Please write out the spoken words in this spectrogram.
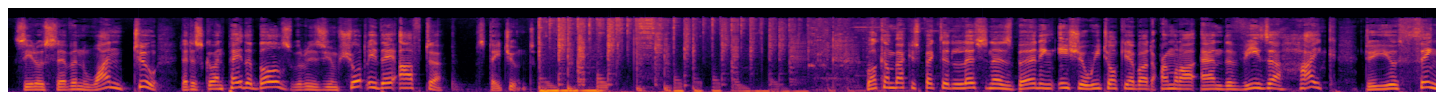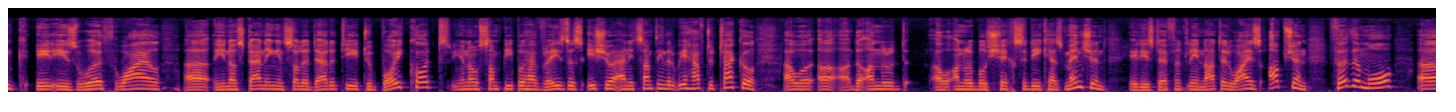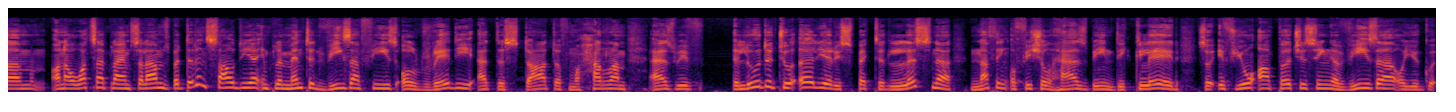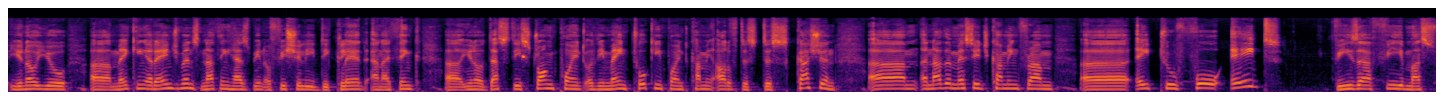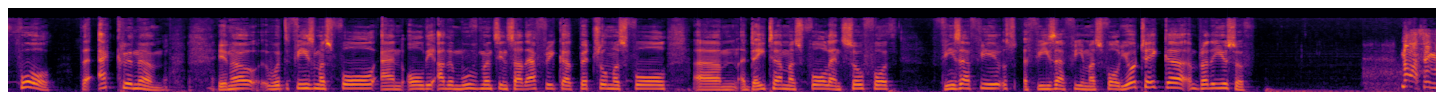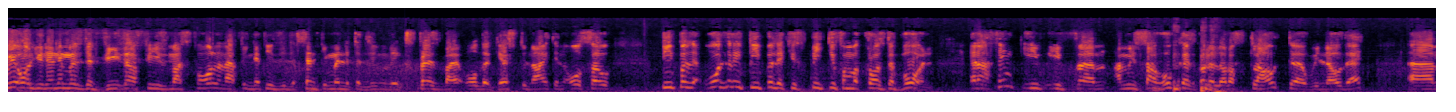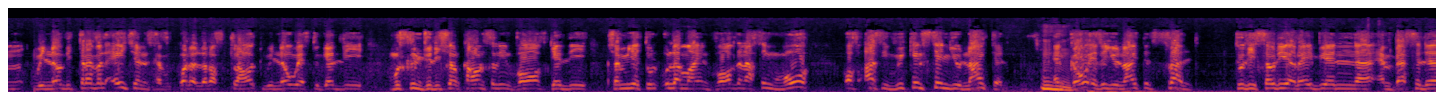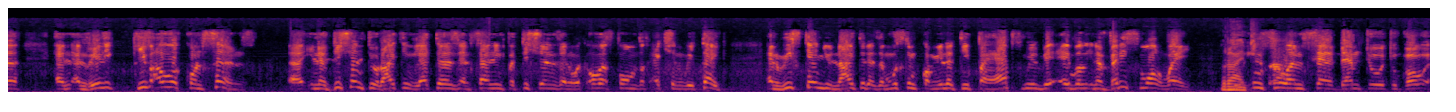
0712. Let us go and pay the bills. We'll resume shortly thereafter. Stay tuned. Welcome back, respected listeners. Burning issue. We're talking about Umrah and the visa hike. Do you think it is worthwhile, uh, you know, standing in solidarity to boycott? You know, some people have raised this issue, and it's something that we have to tackle. Our uh, uh the honored our Honorable Sheikh Sadiq has mentioned, it is definitely not a wise option. Furthermore, um, on our WhatsApp line, salams, but didn't Saudi implemented visa fees already at the start of Muharram, as we've alluded to earlier, respected listener, nothing official has been declared. So if you are purchasing a visa or you you know you uh, making arrangements, nothing has been officially declared. And I think uh, you know that's the strong point or the main talking point coming out of this discussion. Um, another message coming from uh, eight two four eight: visa fee must fall the acronym. You know, with fees must fall and all the other movements in South Africa, petrol must fall, um, data must fall, and so forth. Visa fees, visa fee must fall. Your take, uh, Brother Yusuf? No, I think we're all unanimous that visa fees must fall, and I think that is the sentiment that has been expressed by all the guests tonight, and also people, ordinary people that you speak to from across the board. And I think if, if um, I mean, SAHUC has got a lot of clout, uh, we know that. Um, we know the travel agents have got a lot of clout. We know we have to get the Muslim Judicial Council involved, get the Jamiatul Ulama involved. And I think more of us, if we can stand united mm-hmm. and go as a united front to the Saudi Arabian uh, ambassador and, and really give our concerns, uh, in addition to writing letters and signing petitions and whatever forms of action we take, and we stand united as a Muslim community, perhaps we'll be able, in a very small way, right. to influence uh, them to, to go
